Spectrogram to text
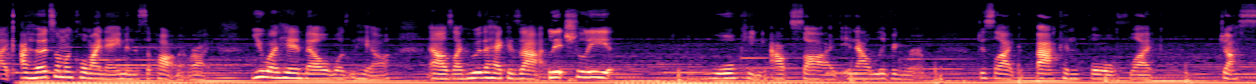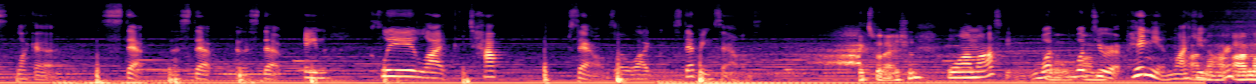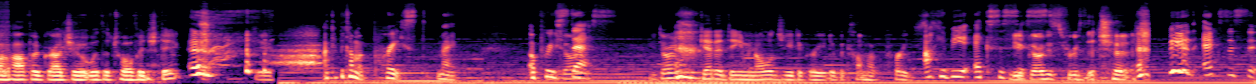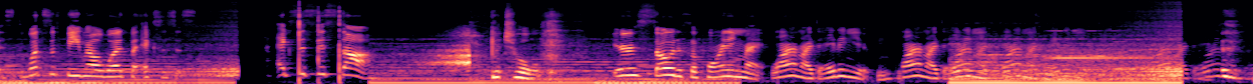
Like, I heard someone call my name in this apartment, right? You were here, Mel wasn't here. And I was like, who the heck is that? Literally walking outside in our living room, just like back and forth, like just like a step and a step and a step. In clear, like tap sounds, or like stepping sounds. Explanation. Well, I'm asking, what Well, what's I'm- your opinion? Like, you I'm, know, a, I'm a Harvard graduate with a 12 inch dick. I could become a priest, mate. A priestess. You don't get a demonology degree to become a priest. I could be an exorcist. You go through the church. Be an exorcist. What's the female word for exorcist? Exorcista. Mitchell, you're so disappointing, mate. Why am I dating you? Why am I dating you? Why am I dating you? Why am I dating you?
